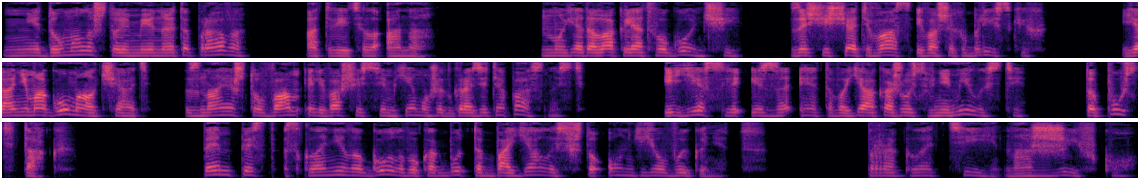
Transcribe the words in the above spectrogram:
«Не думала, что имею на это право», — ответила она. Но я дала клятву гончей защищать вас и ваших близких. Я не могу молчать, зная, что вам или вашей семье может грозить опасность. И если из-за этого я окажусь в немилости, то пусть так. Темпест склонила голову, как будто боялась, что он ее выгонит. Проглоти наживку.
